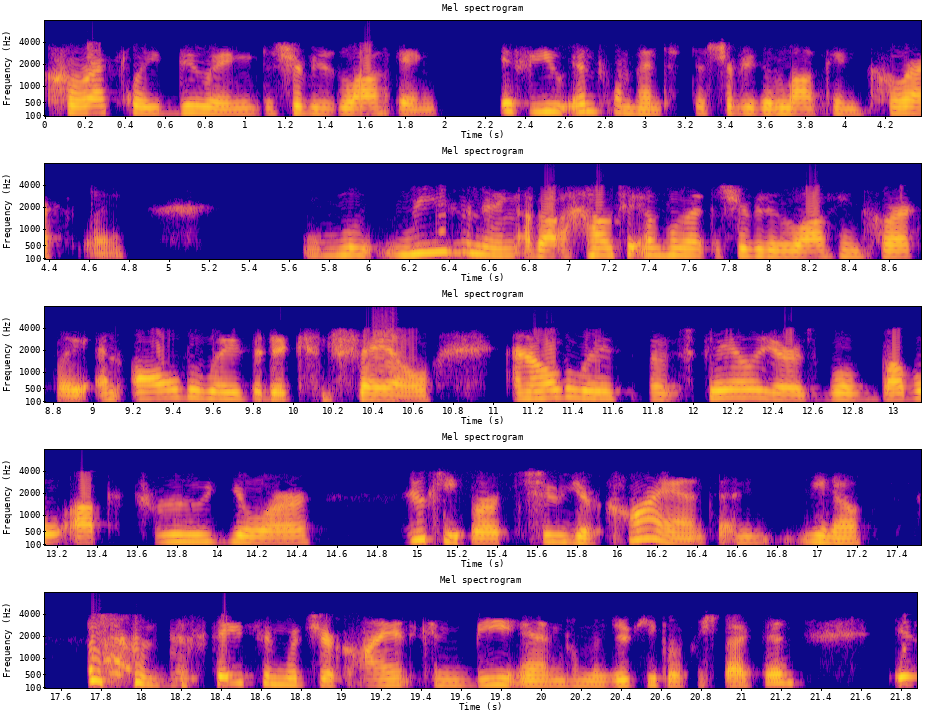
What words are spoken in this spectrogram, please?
correctly doing distributed locking if you implement distributed locking correctly reasoning about how to implement distributed locking correctly and all the ways that it can fail and all the ways that those failures will bubble up through your zookeeper to your client and you know the states in which your client can be in from a zookeeper perspective is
